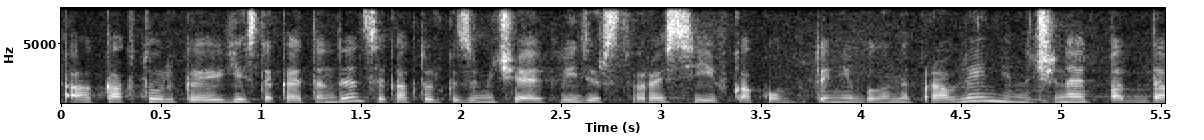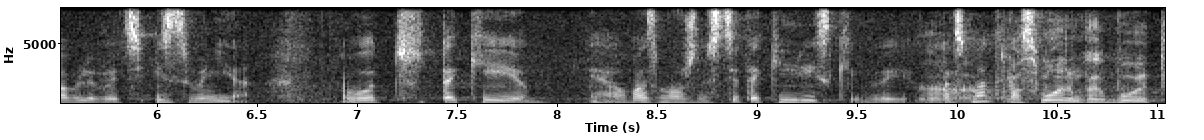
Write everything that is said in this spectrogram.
А как только есть такая тенденция, как только замечают лидерство России в каком бы то ни было направлении, начинают поддавливать извне. Вот такие э, возможности, такие риски вы рассматриваете? Посмотрим, как будет.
